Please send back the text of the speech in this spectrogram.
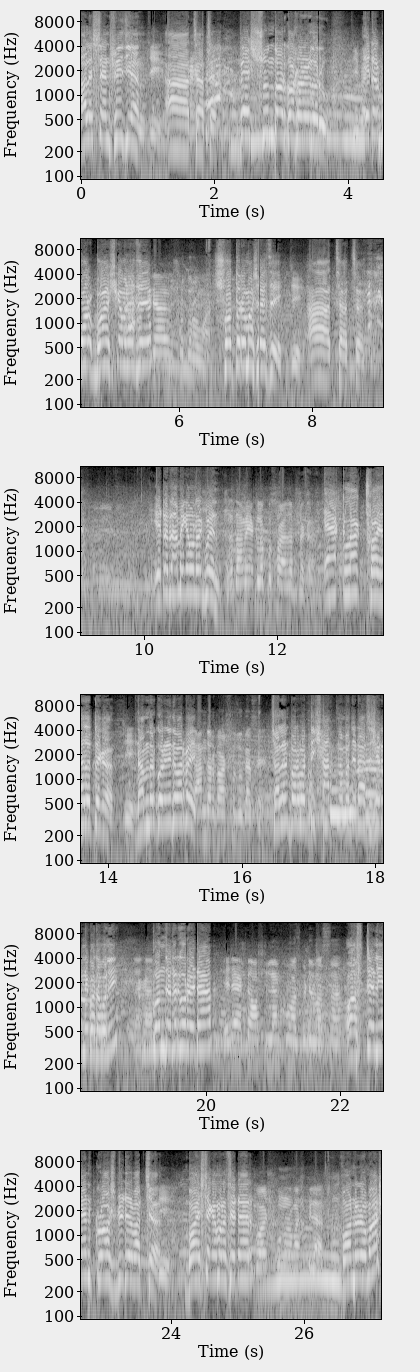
হলস্টাইন ফ্রিজিয়ান আচ্ছা আচ্ছা। বেশ সুন্দর গঠনের গরু। এটার বয়স কেমন হয়েছে? এটা সতেরো মাস। সতেরো মাস হয়েছে? আচ্ছা আচ্ছা। এটা দামে কেমন রাখবেন? এটা দামে এক লক্ষ ছয় হাজার টাকা। এক লাখ ছয় হাজার টাকা। জি। দাম দর করে নিতে পারবে? দাম দর করার সুযোগ আছে। চলেন পরবর্তী সাত নম্বর যেটা আছে সেটা নিয়ে কথা বলি। দেখান। কোন জাতের গরু এটা? এটা একটা অস্ট্রেলিয়ান ক্রস বিটের বাচ্চা। অস্ট্রেলিয়ান ক্রস ব্রিডের বাচ্চা। জি। বয়সটা কেমন আছে এটার? বয়স পনেরো মাস প্লাস পনেরো মাস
